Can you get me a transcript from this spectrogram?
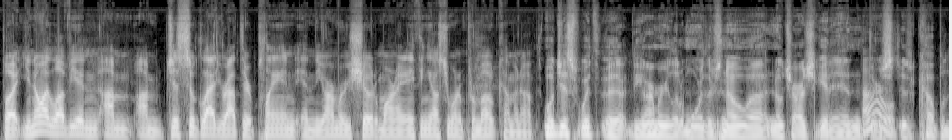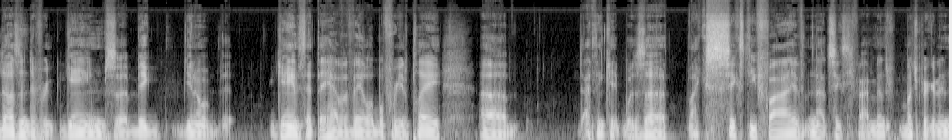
But you know I love you, and I'm I'm just so glad you're out there playing in the Armory show tomorrow night. Anything else you want to promote coming up? Well, just with uh, the armory a little more. There's no uh, no charge to get in. There's, Oh. there's a couple dozen different games, uh, big you know games that they have available for you to play. Uh, I think it was uh, like 65, not 65, much, much bigger than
